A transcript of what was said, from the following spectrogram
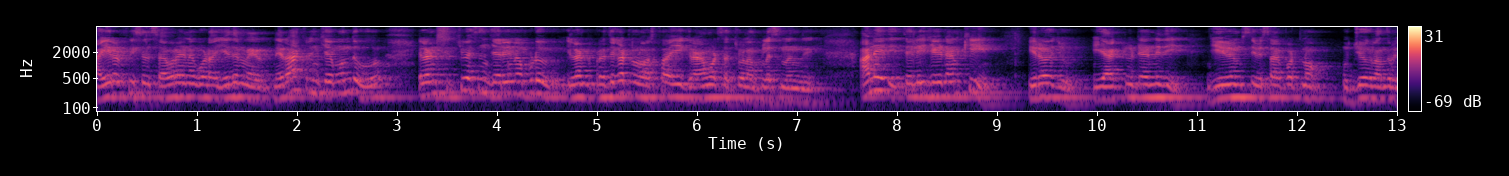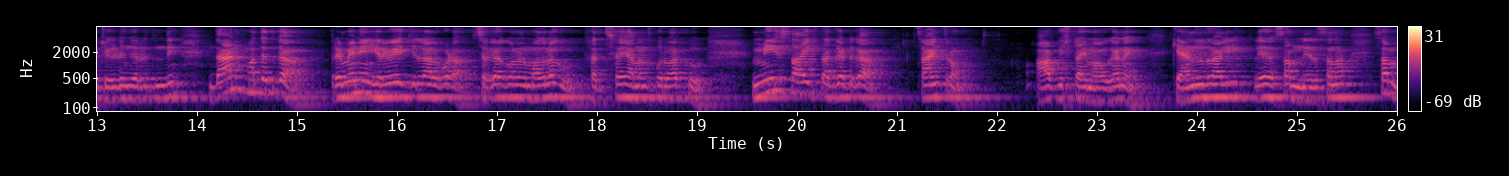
హైయర్ ఆఫీసర్స్ ఎవరైనా కూడా ఏదైనా నిరాకరించే ముందు ఇలాంటి సిచ్యువేషన్ జరిగినప్పుడు ఇలాంటి ప్రతిఘటనలు వస్తాయి గ్రామ సచివాలయం ప్లస్ నుండి. అనేది తెలియజేయడానికి ఈరోజు ఈ యాక్టివిటీ అనేది జీవీఎంసీ విశాఖపట్నం ఉద్యోగులందరూ చేయడం జరుగుతుంది. దానికి మద్దతుగా రిమైనింగ్ ఇరవై జిల్లాలు కూడా శ్రీకాకుళం మొదలగు సత్యసాయి అనంతపురం వరకు మీ స్థాయికి తగ్గట్టుగా సాయంత్రం ఆఫీస్ టైం అవగానే క్యాండిల్ ర్యాలీ లేదా సమ్ నిరసన సమ్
